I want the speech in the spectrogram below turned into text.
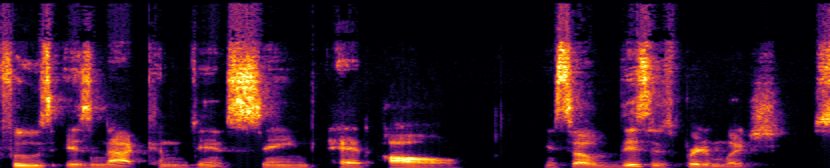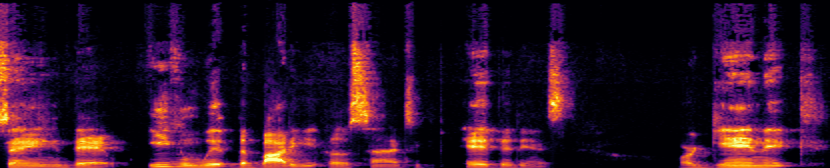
foods is not convincing at all. And so this is pretty much saying that even with the body of scientific evidence, organic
